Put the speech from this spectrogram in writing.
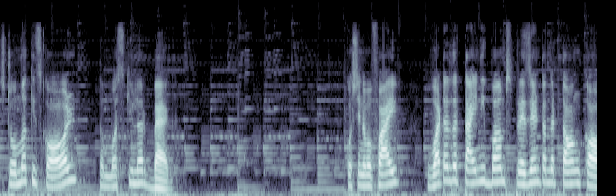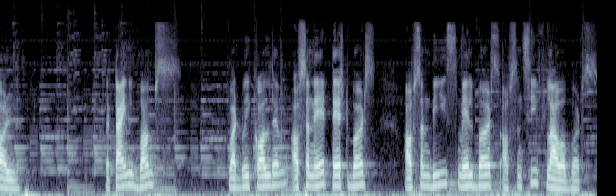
Stomach is called the muscular bag. Question number 5 what are the tiny bumps present on the tongue called the tiny bumps what do we call them? Option a taste buds. Option b smell buds. Option c flower buds.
